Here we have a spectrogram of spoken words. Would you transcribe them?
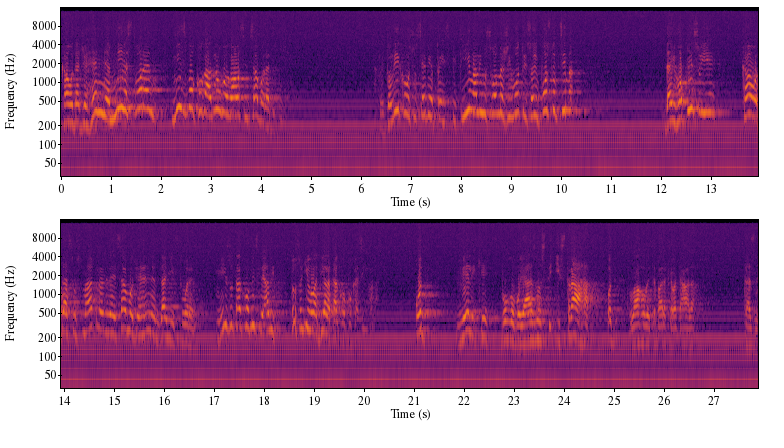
Kao da džehennem nije stvoren ni zbog koga drugoga osim samo radi njih. Dakle, toliko su sebe preispitivali u svome životu i svojim postupcima da ih opisuje kao da su smatrali da je samo džehennem za njih stvoren. Nisu tako misli, ali to su njihova dijela tako pokazivala. Od velike bogobojaznosti i straha od Allahove tabaraka wa ta'ala kazne.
